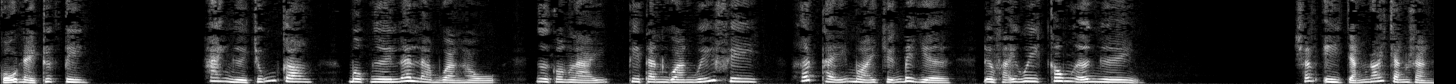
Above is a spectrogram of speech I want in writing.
cổ này trước tiên. Hai người chúng con, một người lên làm hoàng hậu, người còn lại thì thành hoàng quý phi, hết thảy mọi chuyện bây giờ đều phải quy công ở người. Sách y chẳng nói chẳng rằng,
